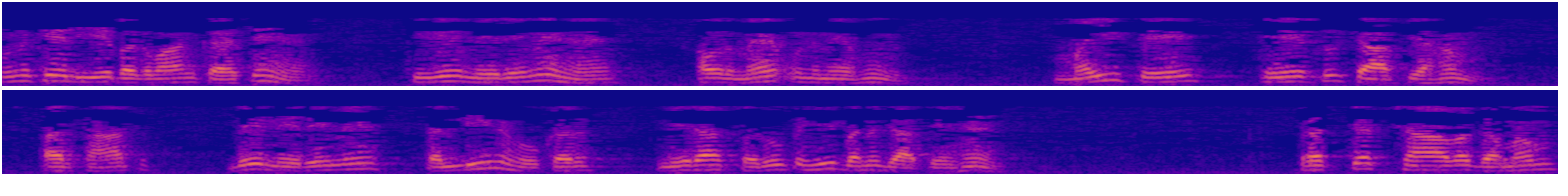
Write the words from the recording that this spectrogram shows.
उनके लिए भगवान कहते हैं कि वे मेरे में हैं और मैं उनमें हूँ। मई से चाप्य हम अर्थात वे मेरे में तल्लीन होकर मेरा स्वरूप ही बन जाते हैं। प्रत्यक्षावगमम,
